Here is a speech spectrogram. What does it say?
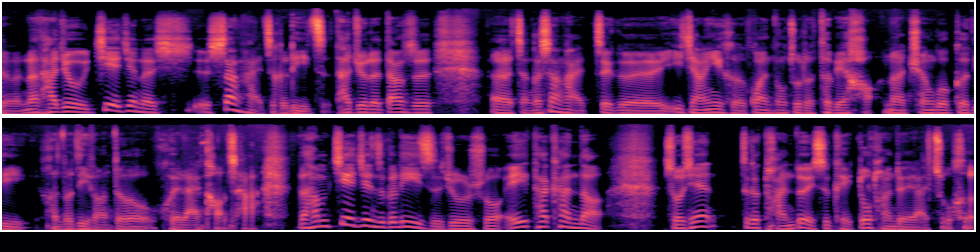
这个，那他就借鉴了上海这个例子，他觉得当时，呃，整个上海这个一江一河贯通做的特别好，那全国各地很多地方都会来考察。那他们借鉴这个例子，就是说，诶，他看到，首先这个团队是可以多团队来组合，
